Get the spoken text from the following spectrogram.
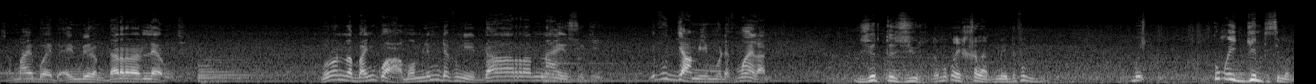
sa maay booy bi ay mbiram dara leeru ci mënoon na bañ quoi moom li mu def nii dara naay su ci li fu jaam yi mu def mooy lan je te jure dama koy xalaat mais dafa ba comme ay gént si man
